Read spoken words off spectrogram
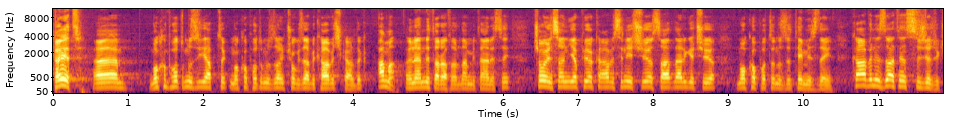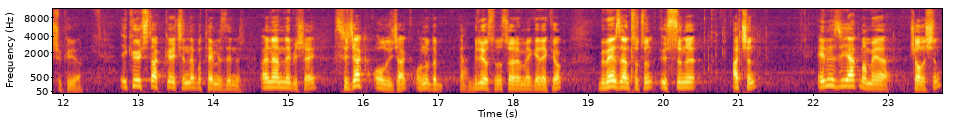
Kayıt. Ee, moka potumuzu yaptık. Moka potumuzdan çok güzel bir kahve çıkardık. Ama önemli taraflardan bir tanesi. Çoğu insan yapıyor kahvesini içiyor, saatler geçiyor. Moka potunuzu temizleyin. Kahveniz zaten sıcacık çıkıyor. 2-3 dakika içinde bu temizlenir. Önemli bir şey. Sıcak olacak. Onu da yani biliyorsunuz söylemeye gerek yok. Bir bezen tutun, üstünü açın. Elinizi yakmamaya çalışın.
